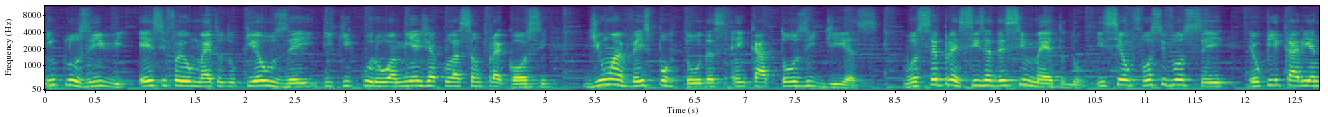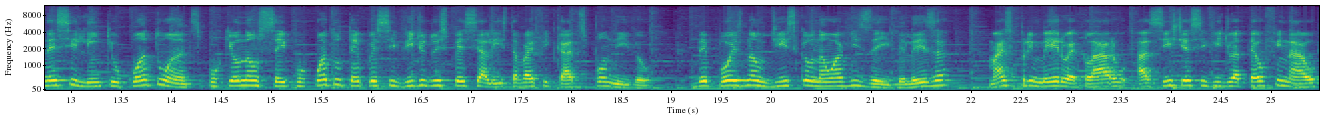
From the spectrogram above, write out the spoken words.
Inclusive, esse foi o método que eu usei e que curou a minha ejaculação precoce de uma vez por todas em 14 dias. Você precisa desse método e se eu fosse você, eu clicaria nesse link o quanto antes, porque eu não sei por quanto tempo esse vídeo do especialista vai ficar disponível. Depois não diz que eu não avisei, beleza? Mas primeiro, é claro, assiste esse vídeo até o final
